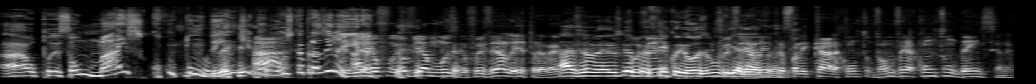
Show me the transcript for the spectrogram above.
a oposição mais contundente da Ah. música brasileira. Aí eu, fui- eu vi a música, fui ver a letra, né? Ah, eu, eu- eu Fui ver- fiquei curioso, eu não fui vi a ver a letra. letra. Eu falei, cara, contu- vamos ver a contundência, né?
